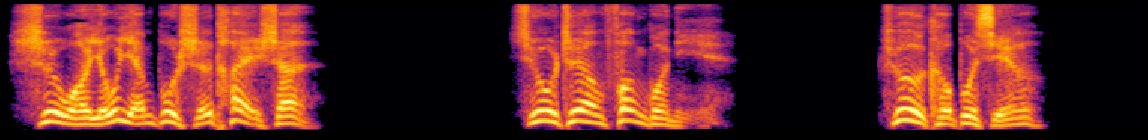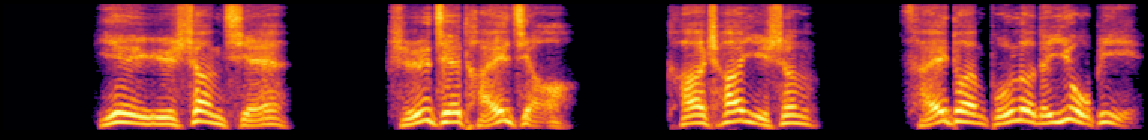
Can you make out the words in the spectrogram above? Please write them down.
是我有眼不识泰山。就这样放过你？这可不行！夜雨上前，直接抬脚，咔嚓一声，裁断不乐的右臂，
